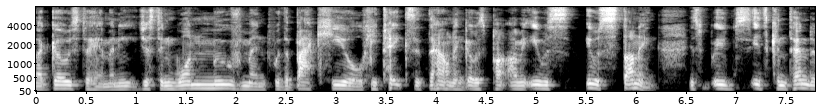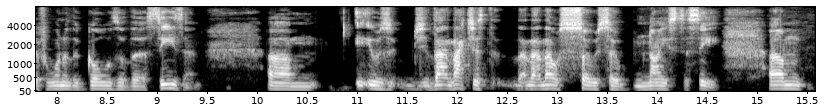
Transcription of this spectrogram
that goes to him, and he just in one movement with a back heel, he takes it down and goes. I mean, it was it was stunning. It's it's it's contender for one of the goals of the season. Um, it was that that just that, that was so so nice to see. Um,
